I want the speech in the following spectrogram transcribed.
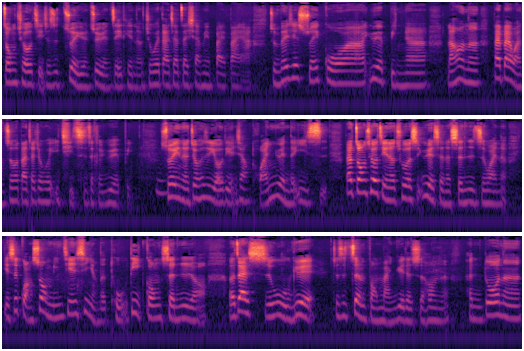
中秋节就是最圆最圆这一天呢，就会大家在下面拜拜啊，准备一些水果啊、月饼啊，然后呢，拜拜完之后，大家就会一起吃这个月饼。所以呢，就会是有点像团圆的意思。那中秋节呢，除了是月神的生日之外呢，也是广受民间信仰的土地公生日哦。而在十五月，就是正逢满月的时候呢，很多呢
